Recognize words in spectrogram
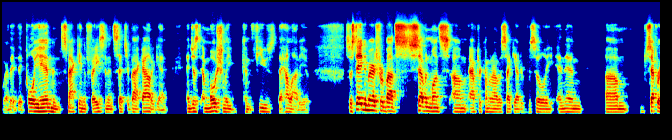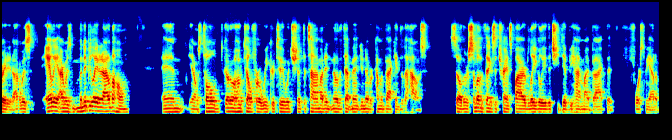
where they, they pull you in and smack you in the face and then set you back out again and just emotionally confuse the hell out of you. So stayed in the marriage for about seven months um, after coming out of the psychiatric facility and then um, separated. I was alien. I was manipulated out of the home and, you know, I was told go to a hotel for a week or two, which at the time I didn't know that that meant you're never coming back into the house. So there were some other things that transpired legally that she did behind my back that forced me out of,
